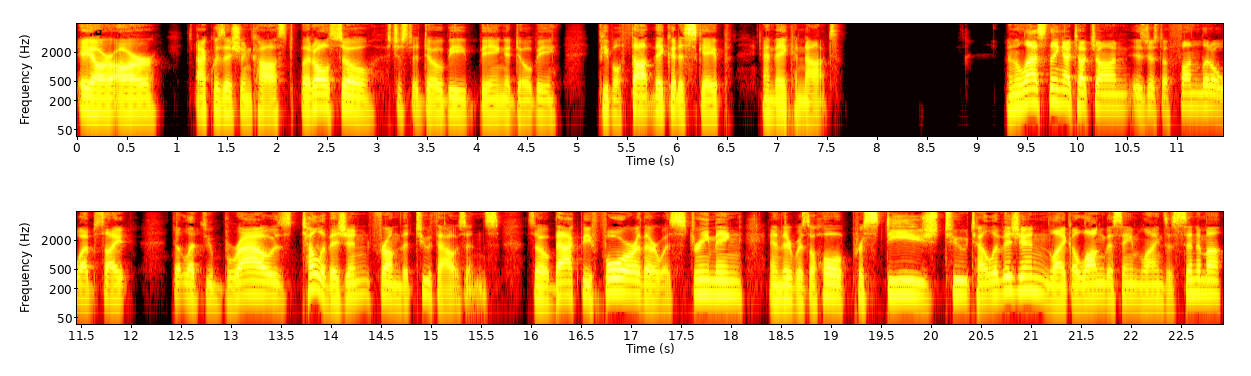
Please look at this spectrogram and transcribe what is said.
ARR acquisition cost, but also it's just Adobe being Adobe people thought they could escape and they cannot. And the last thing I touch on is just a fun little website that lets you browse television from the 2000s. So back before there was streaming and there was a whole prestige to television, like along the same lines as cinema.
